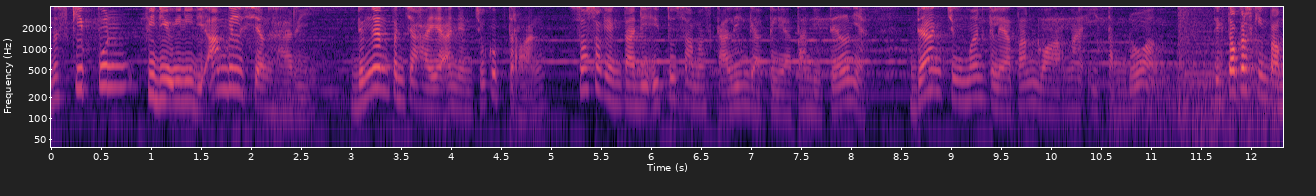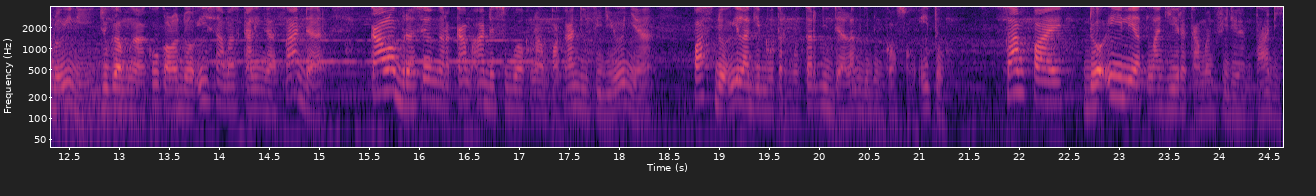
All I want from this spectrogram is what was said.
meskipun video ini diambil siang hari, dengan pencahayaan yang cukup terang, sosok yang tadi itu sama sekali nggak kelihatan detailnya dan cuman kelihatan warna hitam doang. Tiktokers King Pablo ini juga mengaku kalau Doi sama sekali nggak sadar kalau berhasil ngerekam ada sebuah penampakan di videonya pas Doi lagi muter-muter di dalam gedung kosong itu. Sampai Doi lihat lagi rekaman video yang tadi.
